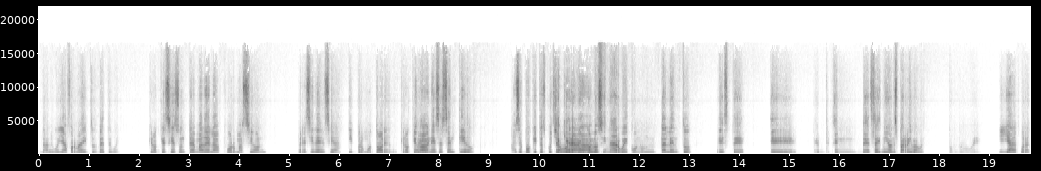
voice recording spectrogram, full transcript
dale, güey, ya formaditos, vete, güey. Creo que sí es un tema de la formación, presidencia y promotores. Creo que va en ese sentido. Hace poquito se escuchaba quieren engolosinar, güey, con un talento, este, eh, en- en- de 6 millones para arriba, güey. Pues no, güey. y ya por,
